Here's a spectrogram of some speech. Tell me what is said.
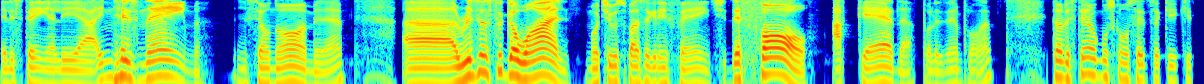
eles têm ali a In His Name, em seu nome, né? Uh, Reasons to Go On, motivos para seguir em frente. The Fall, a queda, por exemplo, né? Então eles têm alguns conceitos aqui que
